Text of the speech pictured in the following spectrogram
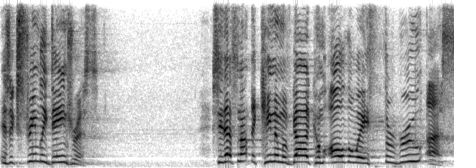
is extremely dangerous. See, that's not the kingdom of God come all the way through us.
